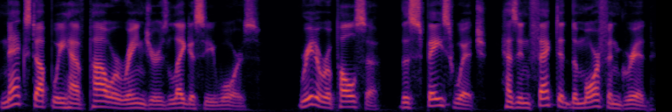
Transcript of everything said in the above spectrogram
Next up we have Power Rangers Legacy Wars. Rita Repulsa, the Space Witch, has infected the Morphin Grid,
